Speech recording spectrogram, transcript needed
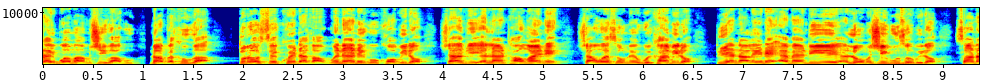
တိုက်ပွဲမှမရှိပါဘူး။နောက်တစ်ခုက သူတို့စစ်ခွေးတပ်ကဝန်ထမ်းတွေကိုခေါ်ပြီးတော့ရှမ်းပြည်အလံထောင်ခိုင်းတယ်ရှမ်းဝက်စုံတွေဝေခိုင်းပြီးတော့ DNL နဲ့ MNDA အလို့မရှိဘူးဆိုပြီးတော့ဆန္ဒ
